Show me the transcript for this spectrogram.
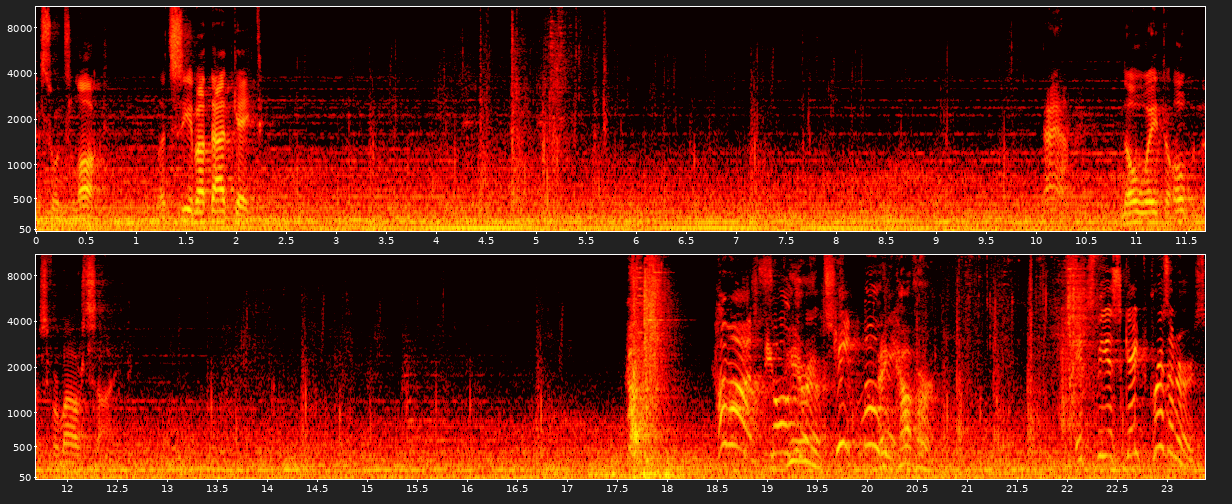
this one's locked. Let's see about that gate. Damn. No way to open this from our side. Come on, soldiers! Keep moving! Take cover! It's the escaped prisoners!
